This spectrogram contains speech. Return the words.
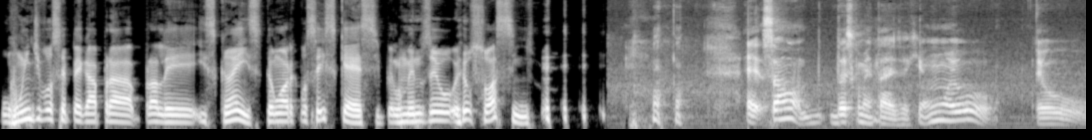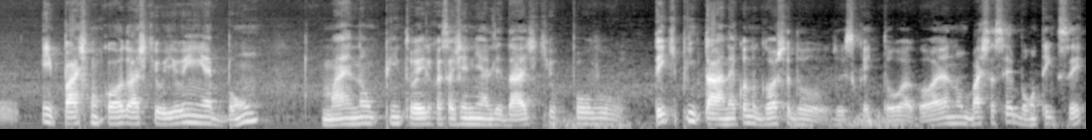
o ruim de você pegar para ler scans, tem uma hora que você esquece. Pelo menos eu, eu sou assim. é, são dois comentários aqui. Um, eu, eu em parte concordo, acho que o Ewing é bom, mas não pinto ele com essa genialidade que o povo tem que pintar, né? Quando gosta do, do escritor agora, não basta ser bom, tem que ser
